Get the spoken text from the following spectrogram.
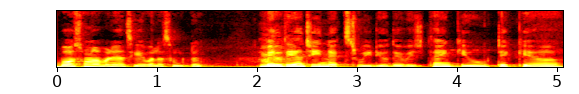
ਬਹੁਤ ਸੋਹਣਾ ਬਣਿਆ ਸੀ ਇਹ ਵਾਲਾ ਸੂਟ। ਮਿਲਦੇ ਹਾਂ ਜੀ ਨੈਕਸਟ ਵੀਡੀਓ ਦੇ ਵਿੱਚ। ਥੈਂਕ ਯੂ ਟੇਕ ਕੇਅਰ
